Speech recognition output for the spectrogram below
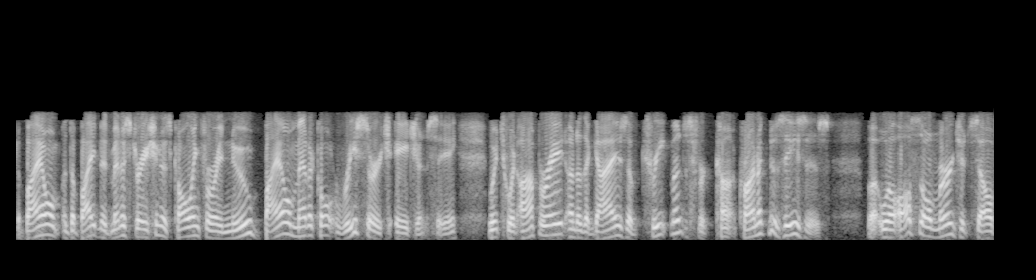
The, bio, the Biden administration is calling for a new biomedical research agency which would operate under the guise of treatments for co- chronic diseases, but will also merge itself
